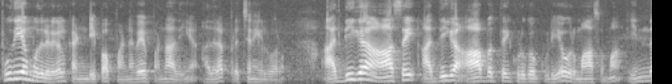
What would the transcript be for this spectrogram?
புதிய முதலீடுகள் கண்டிப்பாக பண்ணவே பண்ணாதீங்க. அதில் பிரச்சனைகள் வரும். அதிக ஆசை அதிக ஆபத்தை கொடுக்கக்கூடிய ஒரு மாதமாக இந்த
